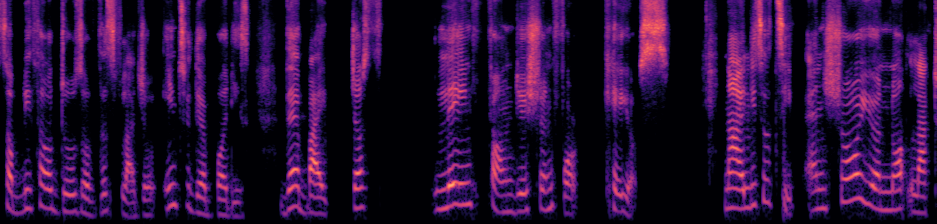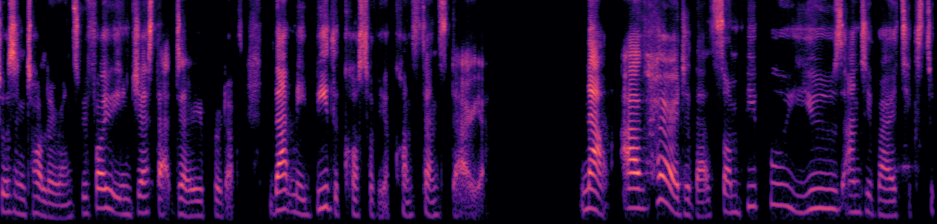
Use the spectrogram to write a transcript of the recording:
sublethal dose of this flagyl into their bodies, thereby just laying foundation for chaos. Now, a little tip, ensure you're not lactose intolerant before you ingest that dairy product. That may be the cause of your constant diarrhea. Now, I've heard that some people use antibiotics to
